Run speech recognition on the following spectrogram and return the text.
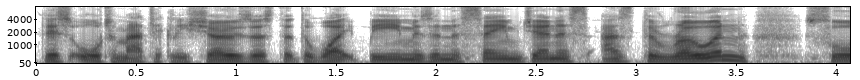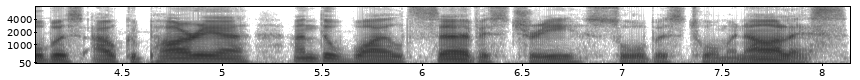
This automatically shows us that the white beam is in the same genus as the rowan, Sorbus aucuparia, and the wild service tree, Sorbus torminalis.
